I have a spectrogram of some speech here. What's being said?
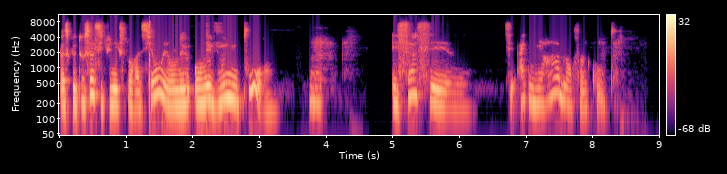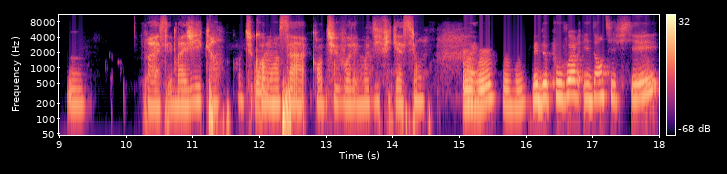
Parce que tout ça, c'est une exploration et on est, on est venu pour. Mmh. Et ça, c'est, c'est admirable en fin de compte. C'est magique hein, quand tu commences à, quand tu vois les modifications. Mmh mmh Mais de pouvoir identifier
